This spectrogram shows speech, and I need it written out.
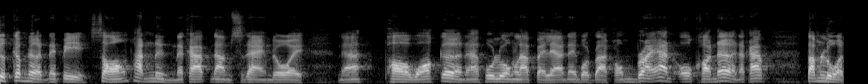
จุดกำเนิดในปี 2001 นะครับนำแสดงโดยนะพอลวอลเกอร์นะผู้ล่วงลับไปแล้วในบทบาทของไบรอันโอคอนเนอร์นะครับตำรวจ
